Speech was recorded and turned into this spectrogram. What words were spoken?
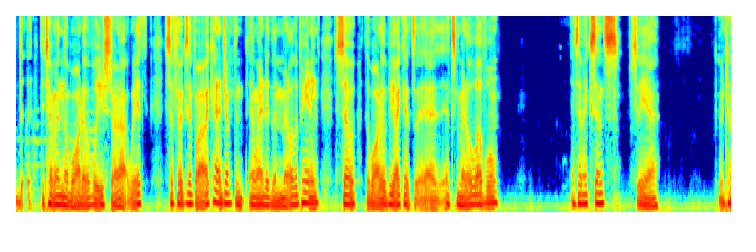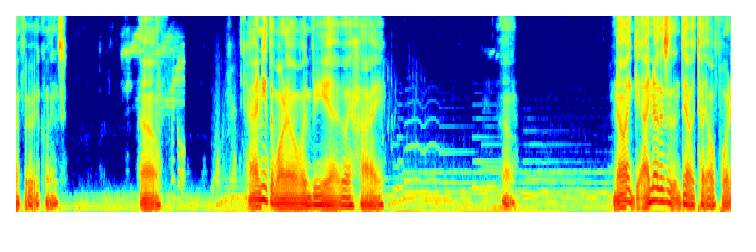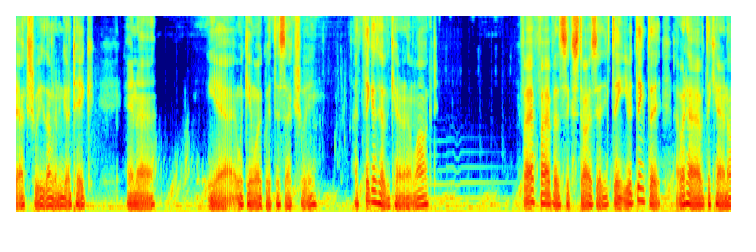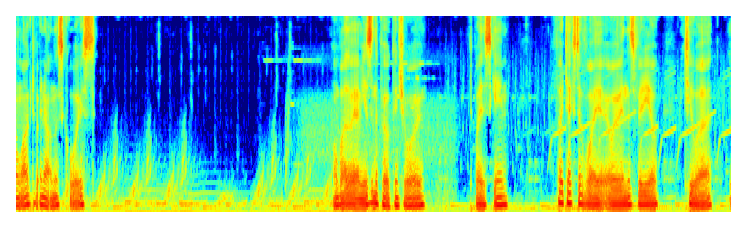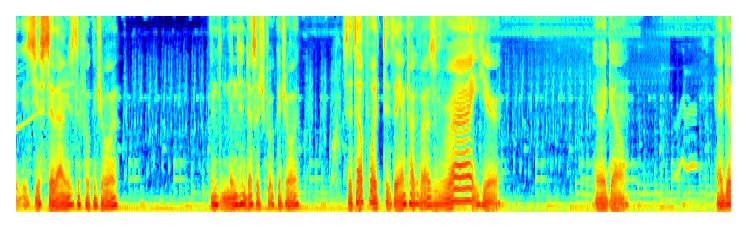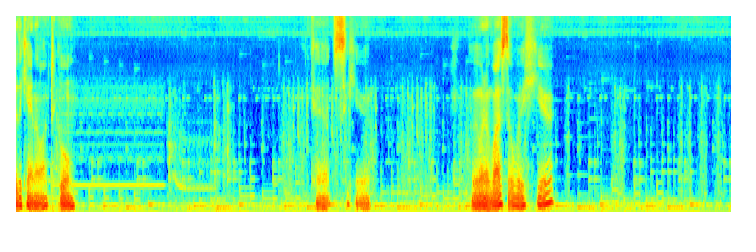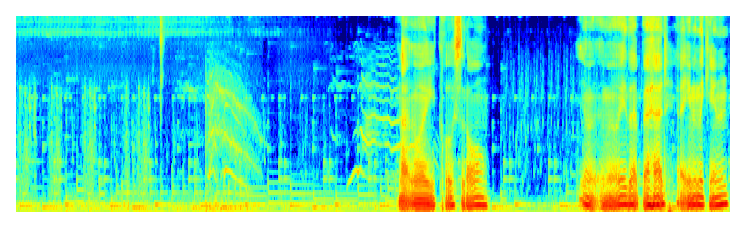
determine the water level you start out with. So, for example, I kind of jumped in, and landed in the middle of the painting, so the water would be like its, uh, its middle level. If that makes sense. So, yeah. Time for red coins. Oh. I need the water to be uh, really high. Oh. No, I, I know this is a teleport actually I'm gonna go take. And, uh, yeah, we can work with this actually. I think I have the cannon unlocked. If I have five of the six stars, you think you would think that I would have the cannon unlocked by now on this course. Oh, by the way, I'm using the Pro Controller to play this game put text overlay earlier in this video to uh, just say that I'm using the Pro Controller. And Nintendo Switch Pro Controller. So the teleport thing I'm talking about is right here. There we go. I do have the cannon locked. Cool. Okay, let's see here. We want to blast over here. Not really close at all. Am I that bad at aiming the cannon?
